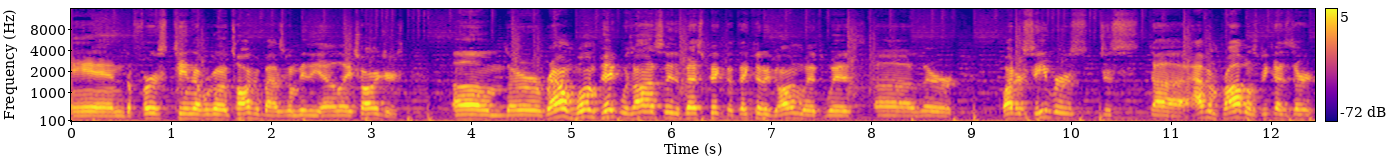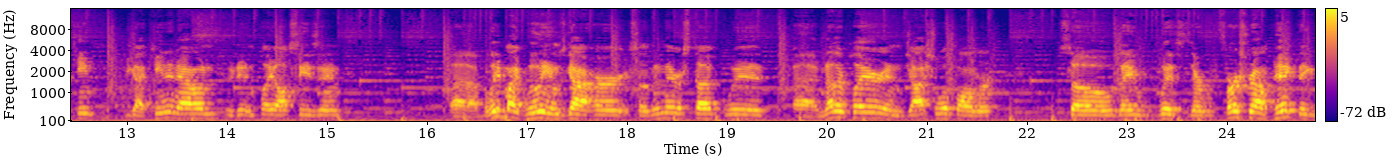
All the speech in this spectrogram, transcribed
And the first team that we're going to talk about is going to be the LA Chargers. Um, their round one pick was honestly the best pick that they could have gone with, with uh, their wide receivers just uh, having problems because they're Keen- you got Keenan Allen who didn't play all season. Uh, I believe Mike Williams got hurt, so then they were stuck with uh, another player and Joshua Palmer. So they, with their first round pick, they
